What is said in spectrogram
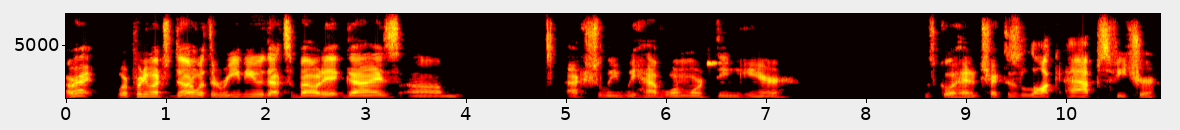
Alright, we're pretty much done with the review. That's about it, guys. Um, actually, we have one more thing here. Let's go ahead and check this lock apps feature.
